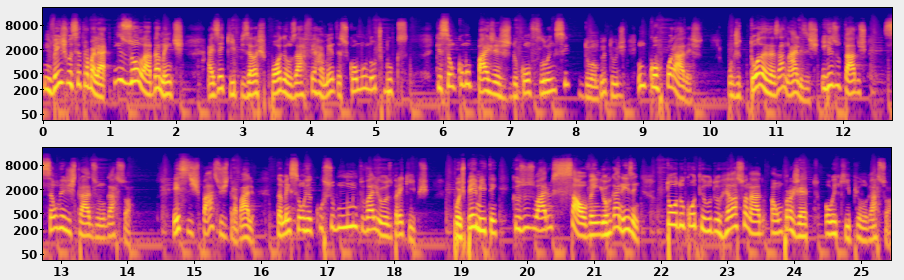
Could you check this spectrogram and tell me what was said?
Em vez de você trabalhar isoladamente, as equipes elas podem usar ferramentas como notebooks, que são como páginas do Confluence, do Amplitude, incorporadas, onde todas as análises e resultados são registrados em um lugar só. Esses espaços de trabalho também são um recurso muito valioso para equipes, pois permitem que os usuários salvem e organizem todo o conteúdo relacionado a um projeto ou equipe em um lugar só.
